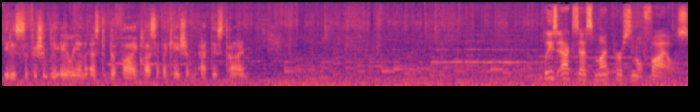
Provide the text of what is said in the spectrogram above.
It is sufficiently alien as to defy classification at this time. Please access my personal files.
